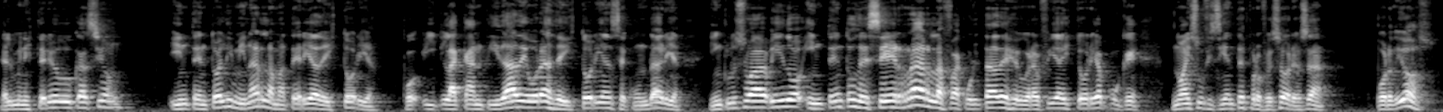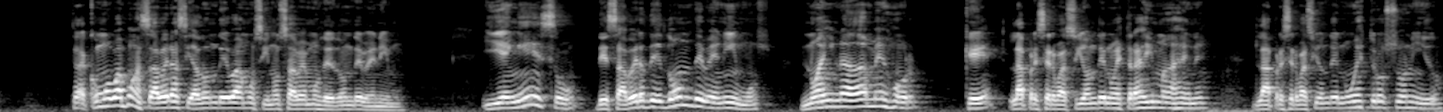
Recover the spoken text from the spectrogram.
el Ministerio de Educación intentó eliminar la materia de historia y la cantidad de horas de historia en secundaria. Incluso ha habido intentos de cerrar la facultad de geografía e historia porque no hay suficientes profesores. O sea, por Dios. O sea, ¿cómo vamos a saber hacia dónde vamos si no sabemos de dónde venimos? Y en eso de saber de dónde venimos, no hay nada mejor que la preservación de nuestras imágenes, la preservación de nuestro sonido.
